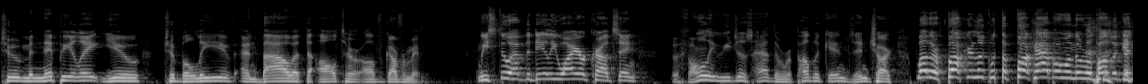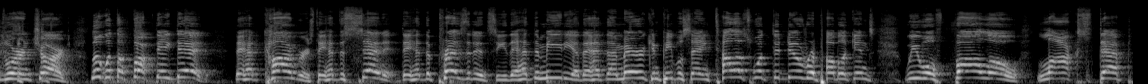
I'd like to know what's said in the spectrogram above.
to manipulate you to believe and bow at the altar of government. We still have the Daily Wire crowd saying, if only we just had the Republicans in charge. Motherfucker, look what the fuck happened when the Republicans were in charge. Look what the fuck they did. They had Congress, they had the Senate, they had the presidency, they had the media, they had the American people saying, Tell us what to do, Republicans. We will follow lockstep.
